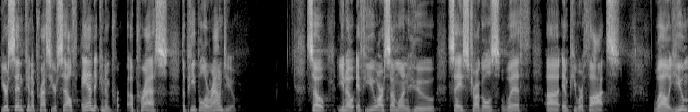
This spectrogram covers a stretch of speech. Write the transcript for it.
your sin can oppress yourself and it can oppress the people around you. So, you know, if you are someone who, say, struggles with uh, impure thoughts, well, you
